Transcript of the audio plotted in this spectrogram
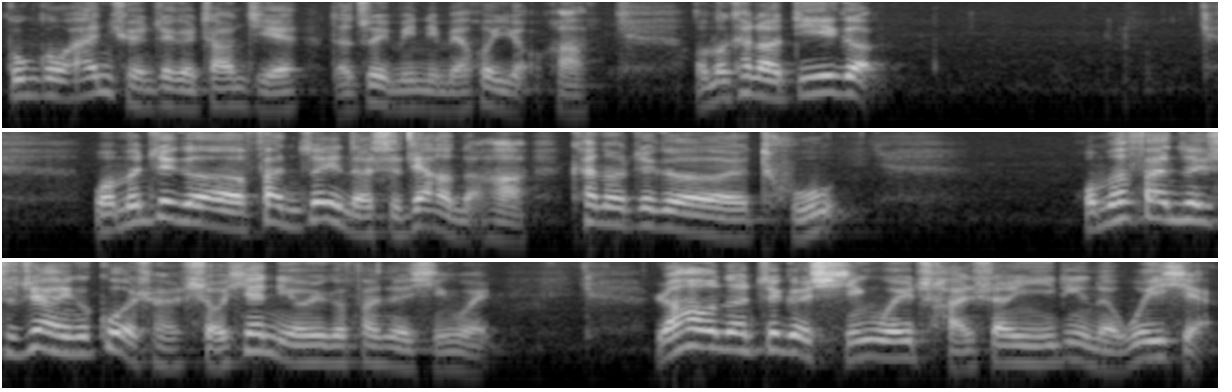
公共安全这个章节的罪名里面会有哈。我们看到第一个，我们这个犯罪呢是这样的哈，看到这个图，我们犯罪是这样一个过程，首先你有一个犯罪行为。然后呢，这个行为产生一定的危险，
